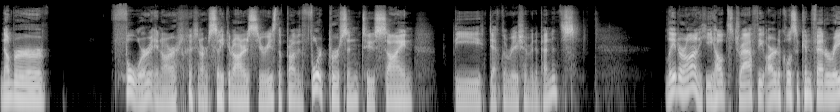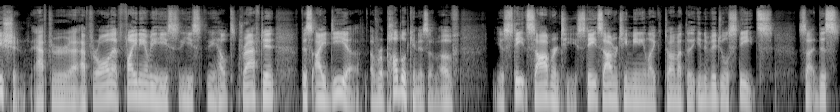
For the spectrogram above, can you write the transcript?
number four in our in our Sacred Honors series, the probably the fourth person to sign the Declaration of Independence. Later on, he helped draft the Articles of Confederation. After uh, after all that fighting, I mean, he he helped draft it. This idea of republicanism, of you know, state sovereignty, state sovereignty meaning like talking about the individual states. So this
